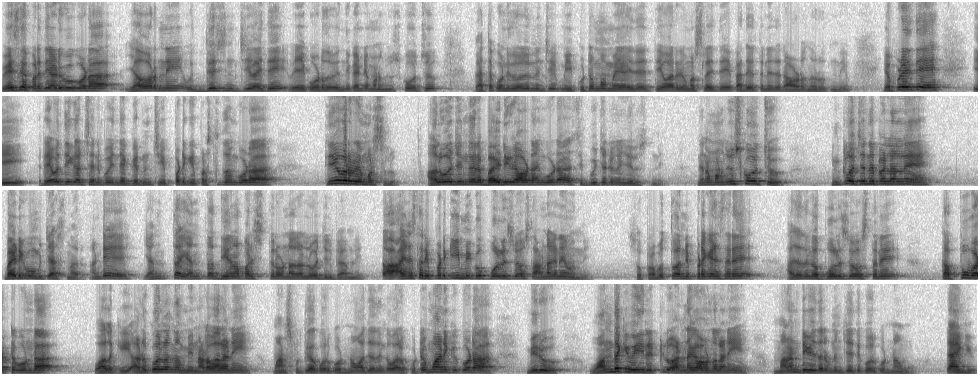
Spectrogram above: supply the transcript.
వేసే ప్రతి అడుగు కూడా ఎవరిని ఉద్దేశించి అయితే వేయకూడదు. ఎందుకంటే మనం చూసుకోవచ్చు గత కొన్ని రోజుల నుంచి మీ కుటుంబం అయితే తీవ్ర విమర్శలు అయితే పెద్ద ఎత్తున అయితే రావడం జరుగుతుంది. ఎప్పుడైతే ఈ రేవతి గారు చనిపోయిన దగ్గర నుంచి ఇప్పటికీ ప్రస్తుతం కూడా తీవ్ర విమర్శలు. అల్లు అర్జున్ గారు బయటికి రావడానికి కూడా సిగ్గుచ్చటంగా తెలుస్తుంది నిన్న మనం చూసుకోవచ్చు ఇంట్లో చిన్నపిల్లల్ని బయటికి పంపించేస్తున్నారు. అంటే ఎంత ఎంత దీన పరిస్థితిలో ఉన్నారు అల్లు అర్జున్ ఫ్యామిలీ? అయినా సరే ఇప్పటికీ మీకు పోలీస్ వ్యవస్థ అండగానే ఉంది. సో ప్రభుత్వాన్ని ఇప్పటికైనా సరే అదేవిధంగా పోలీస్ వ్యవస్థని తప్పు పట్టకుండా వాళ్ళకి అనుకూలంగా మీరు నడవాలని మనస్ఫూర్తిగా కోరుకుంటున్నాం. అదేవిధంగా వాళ్ళ కుటుంబానికి కూడా మీరు వందకి వెయ్యి రెట్లు అండగా ఉండాలని మనం టీవీ తరపు నుంచి అయితే కోరుకుంటున్నాము. Thank you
